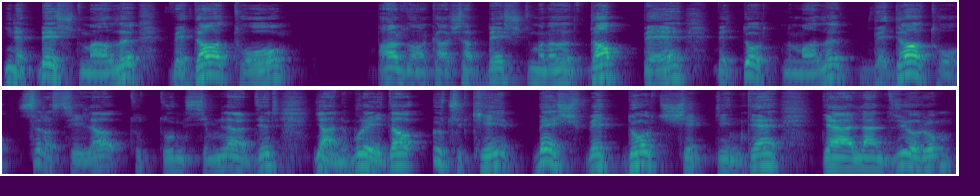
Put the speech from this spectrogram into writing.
Yine 5 numaralı Vedato pardon arkadaşlar 5 numaralı Dabbe ve 4 numaralı Vedato sırasıyla tuttuğum isimlerdir. Yani burayı da 3, 2, 5 ve 4 şeklinde değerlendiriyorum.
